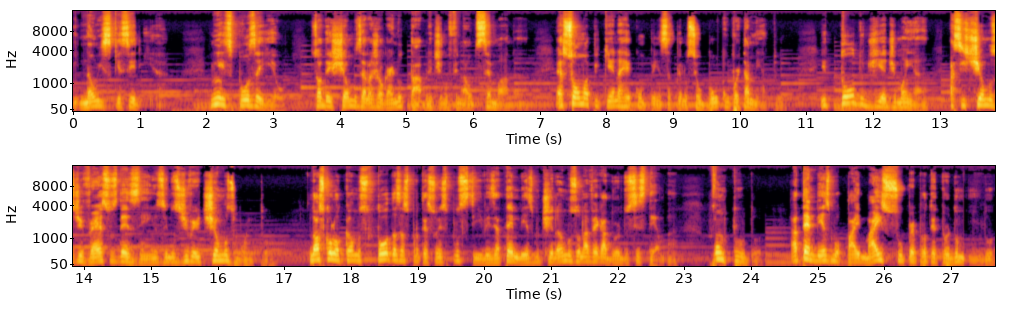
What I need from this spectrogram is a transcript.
e não esqueceria. Minha esposa e eu só deixamos ela jogar no tablet no final de semana. É só uma pequena recompensa pelo seu bom comportamento. E todo dia de manhã Assistíamos diversos desenhos e nos divertíamos muito. Nós colocamos todas as proteções possíveis e até mesmo tiramos o navegador do sistema. Contudo, até mesmo o pai mais super protetor do mundo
